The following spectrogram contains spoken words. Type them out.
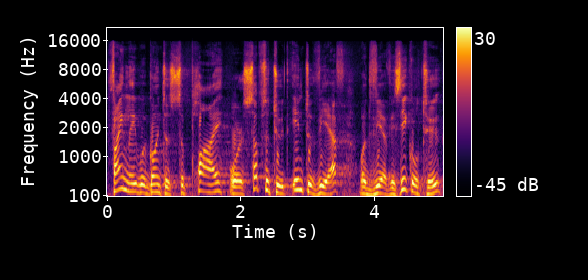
Finally, we're going to supply or substitute into VF what VF is equal to.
